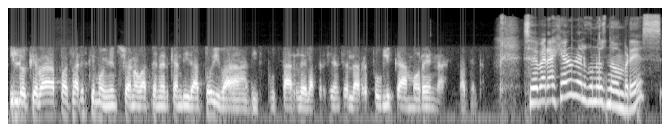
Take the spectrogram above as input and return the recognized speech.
Y lo que va a pasar es que Movimiento Ciudadano va a tener candidato y va a disputarle la presidencia de la República a Morena. Se barajaron algunos nombres.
